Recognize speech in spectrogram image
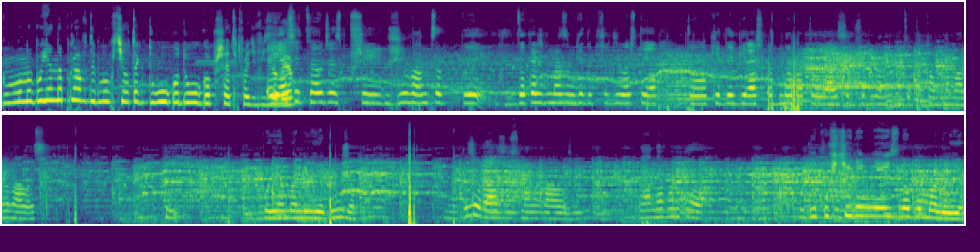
No, no bo ja naprawdę bym chciał tak długo, długo przetrwać, widzowie. ja się cały czas przyżywam, co ty, za każdym razem, kiedy przegrywasz, to ja, to kiedy grasz od nowa, to ja się przyglądam, co ty tam namalowałeś. Bo ja maluję dużo. No, dużo razy zmalowałeś. Ja nie wiem ile. Wypuścili mnie i znowu maluję.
